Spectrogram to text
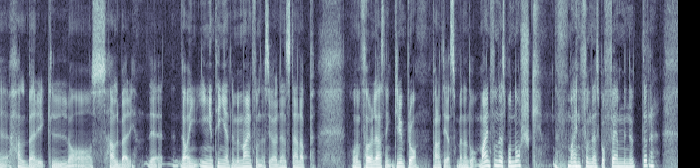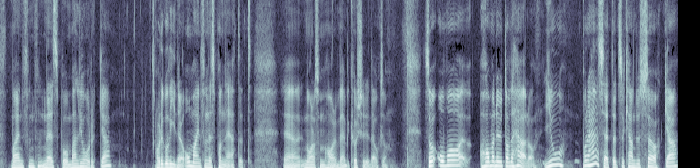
eh Hallberg, Claes Hallberg. Det, det har ingenting egentligen med mindfulness att göra. Det är en stand-up och en föreläsning. Grymt bra, parentes, men ändå. Mindfulness på norsk, mindfulness på fem minuter, mindfulness på Mallorca, och det går vidare. Och mindfulness på nätet. Eh, några som har webbkurser i det också. Så, och vad har man ut av det här då? Jo, på det här sättet så kan du söka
